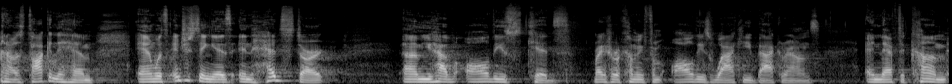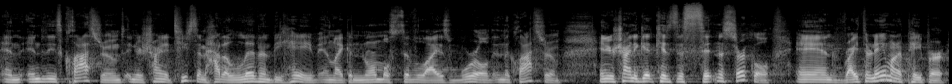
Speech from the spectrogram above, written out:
And I was talking to him, and what's interesting is in Head Start, um, you have all these kids right, who are coming from all these wacky backgrounds. And they have to come and into these classrooms, and you're trying to teach them how to live and behave in like a normal civilized world in the classroom. And you're trying to get kids to sit in a circle and write their name on a paper,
